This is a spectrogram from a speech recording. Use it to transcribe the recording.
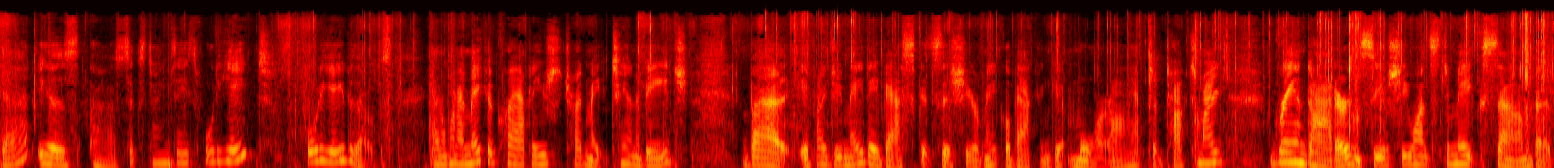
that is uh, six times eight is 48. 48 of those. And when I make a craft, I usually try to make 10 of each. But if I do Mayday baskets this year, I may go back and get more. I'll have to talk to my granddaughter and see if she wants to make some. But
